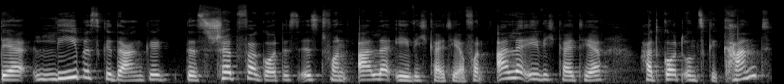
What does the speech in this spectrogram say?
der Liebesgedanke des Schöpfergottes ist von aller Ewigkeit her. Von aller Ewigkeit her hat Gott uns gekannt,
